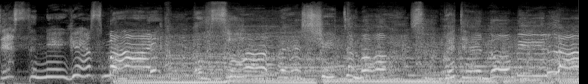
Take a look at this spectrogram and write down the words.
Destiny is mine. 恐れしても全ての未来。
